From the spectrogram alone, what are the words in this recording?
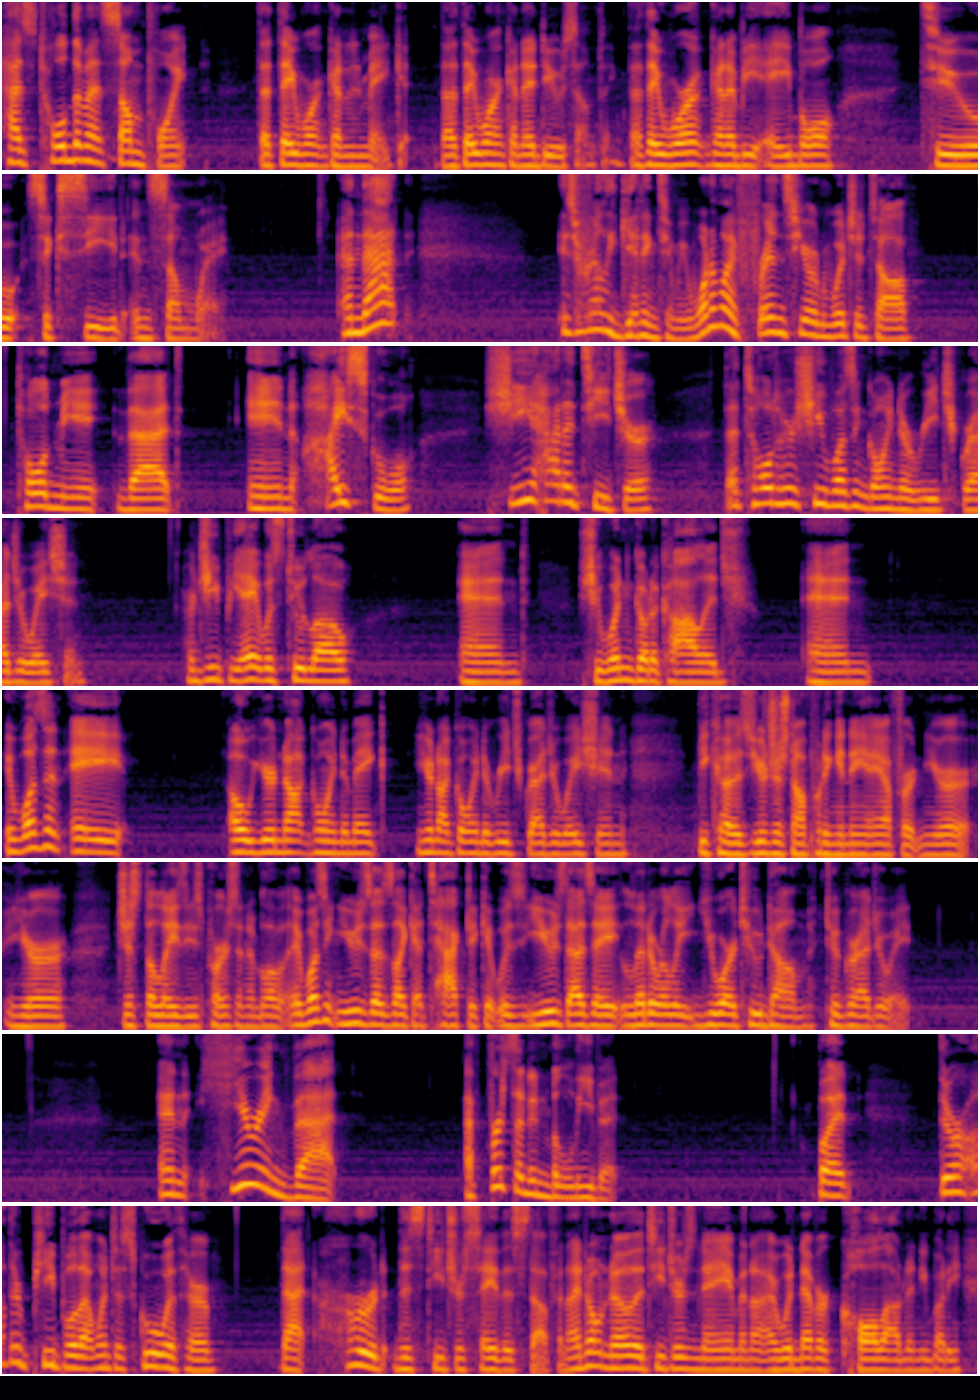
has told them at some point that they weren't going to make it, that they weren't going to do something, that they weren't going to be able to succeed in some way. And that is really getting to me. One of my friends here in Wichita told me that in high school, she had a teacher that told her she wasn't going to reach graduation. Her GPA was too low, and she wouldn't go to college and it wasn't a oh you're not going to make you're not going to reach graduation because you're just not putting in any effort and you're you're just the laziest person and blah, blah. It wasn't used as like a tactic. It was used as a literally you are too dumb to graduate. And hearing that, at first I didn't believe it. But there are other people that went to school with her that heard this teacher say this stuff. And I don't know the teacher's name and I would never call out anybody,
